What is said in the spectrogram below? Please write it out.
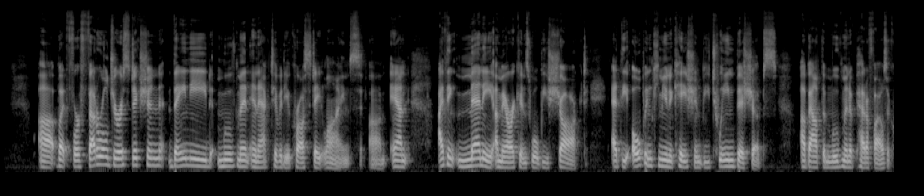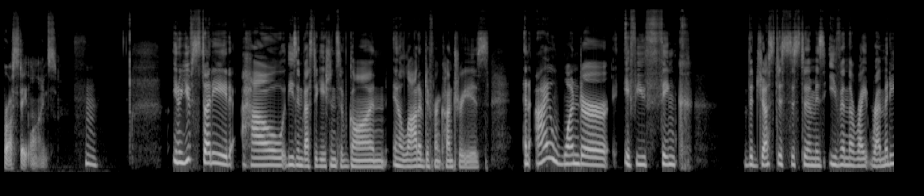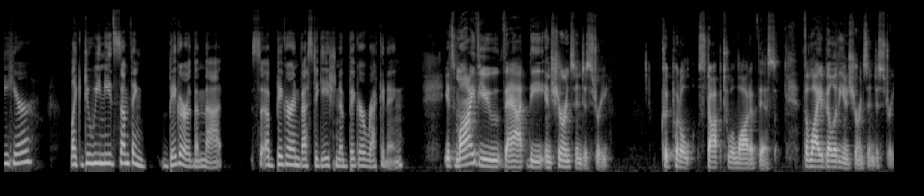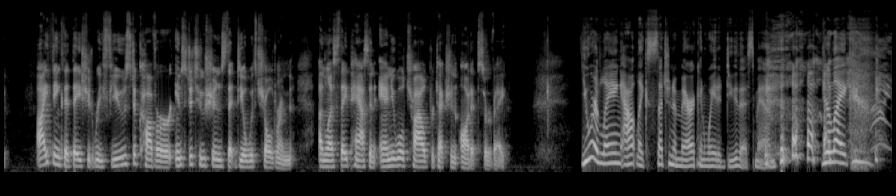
Uh, but for federal jurisdiction, they need movement and activity across state lines. Um, and I think many Americans will be shocked at the open communication between bishops about the movement of pedophiles across state lines. Hmm. You know, you've studied how these investigations have gone in a lot of different countries. And I wonder if you think the justice system is even the right remedy here. Like, do we need something bigger than that? So a bigger investigation, a bigger reckoning? It's my view that the insurance industry could put a stop to a lot of this, the liability insurance industry. I think that they should refuse to cover institutions that deal with children unless they pass an annual child protection audit survey. You are laying out like such an American way to do this, man. You're like,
